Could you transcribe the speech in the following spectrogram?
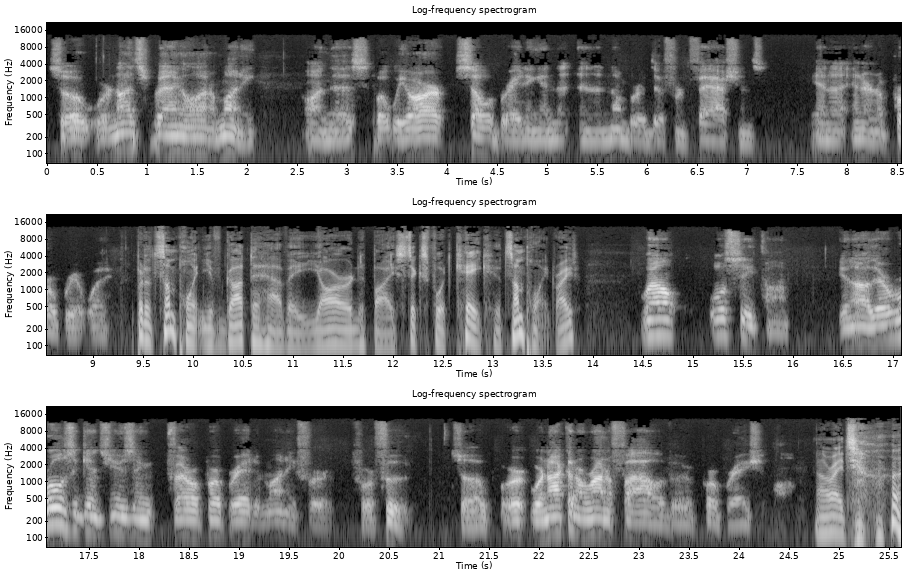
So we're not spending a lot of money on this, but we are celebrating in, in a number of different fashions in, a, in an appropriate way. But at some point, you've got to have a yard by six foot cake at some point, right? Well, we'll see, Tom. You know, there are rules against using federal appropriated money for, for food. So we're, we're not going to run afoul of the appropriation law. All right, so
